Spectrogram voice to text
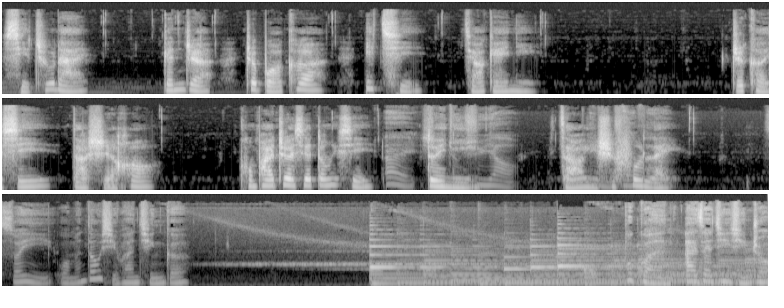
洗出来，跟着这博客一起交给你。只可惜，到时候恐怕这些东西对你早已是负累。所以我们都喜欢情歌。不管爱在进行中，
